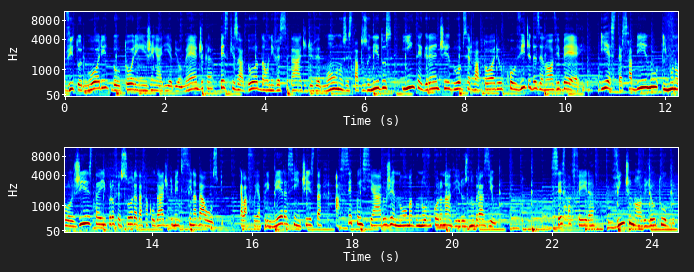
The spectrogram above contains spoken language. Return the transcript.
Vitor Mori, doutor em engenharia biomédica, pesquisador da Universidade de Vermont, nos Estados Unidos e integrante do Observatório Covid-19 BR. E Esther Sabino, imunologista e professora da Faculdade de Medicina da USP. Ela foi a primeira cientista a sequenciar o genoma do novo coronavírus no Brasil sexta-feira, 29 de outubro.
